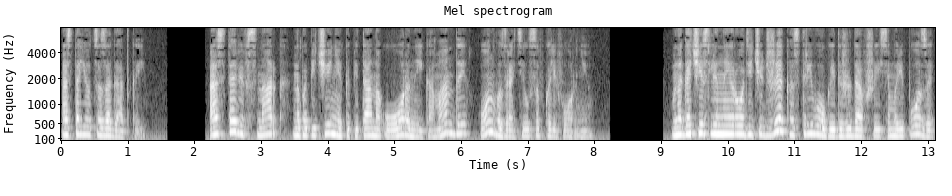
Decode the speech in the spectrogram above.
остается загадкой. Оставив Снарк на попечение капитана Уоррена и команды, он возвратился в Калифорнию. Многочисленные родичи Джека, с тревогой дожидавшиеся Марипозы,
